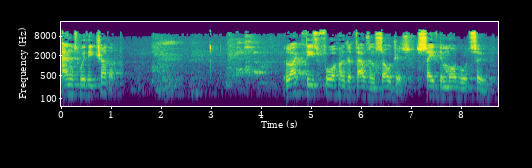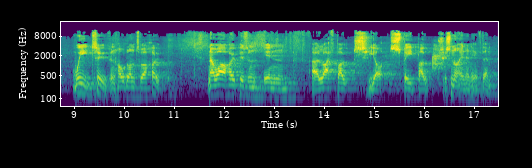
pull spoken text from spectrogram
and with each other. Like these 400,000 soldiers saved in World War II, we too can hold on to our hope. Now, our hope isn't in uh, lifeboats, yachts, speedboats, it's not in any of them.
